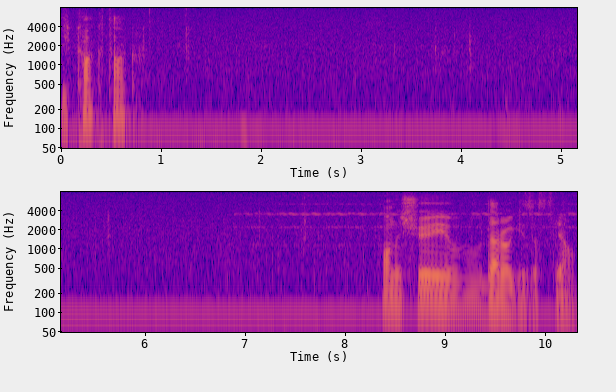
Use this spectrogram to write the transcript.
И как так? Он еще и в дороге застрял.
